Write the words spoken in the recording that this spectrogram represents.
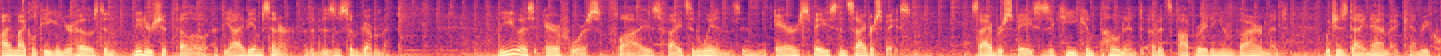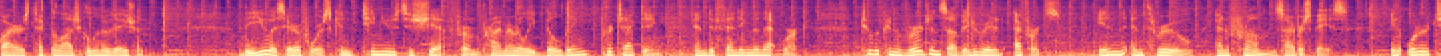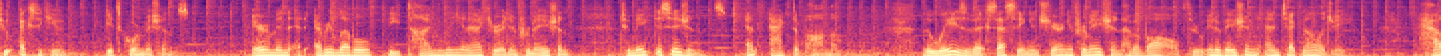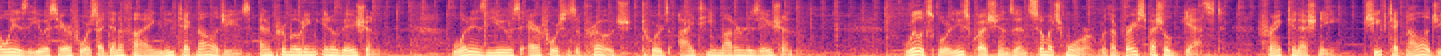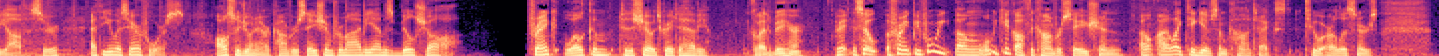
I'm Michael Keegan, your host and Leadership Fellow at the IBM Center for the Business of Government. The U.S. Air Force flies, fights, and wins in air, space, and cyberspace. Cyberspace is a key component of its operating environment, which is dynamic and requires technological innovation. The U.S. Air Force continues to shift from primarily building, protecting, and defending the network to a convergence of integrated efforts in and through and from cyberspace in order to execute its core missions. Airmen at every level need timely and accurate information to make decisions and act upon them. The ways of accessing and sharing information have evolved through innovation and technology. How is the U.S. Air Force identifying new technologies and promoting innovation? What is the U.S. Air Force's approach towards IT modernization? We'll explore these questions and so much more with our very special guest, Frank Konieczny, Chief Technology Officer at the U.S. Air Force. Also joining our conversation from IBM is Bill Shaw. Frank, welcome to the show. It's great to have you. Glad to be here. Great. So, Frank, before we um, when we kick off the conversation, I, I like to give some context to our listeners.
